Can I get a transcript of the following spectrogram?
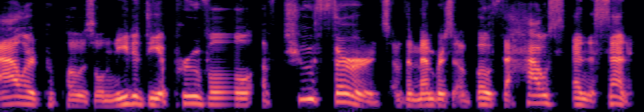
Allard proposal needed the approval of two thirds of the members of both the House and the Senate.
